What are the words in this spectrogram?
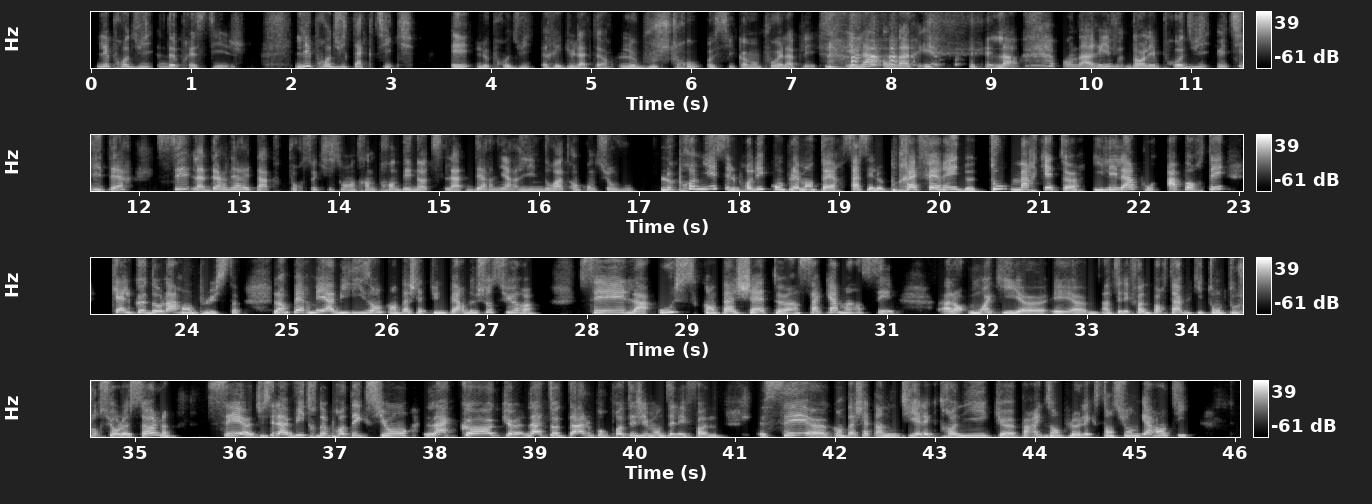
les produits de prestige, les produits tactiques, et le produit régulateur, le bouche-trou aussi, comme on pourrait l'appeler. Et là, on arrive, là, on arrive dans les produits utilitaires. C'est la dernière étape pour ceux qui sont en train de prendre des notes, la dernière ligne droite en compte sur vous. Le premier, c'est le produit complémentaire. Ça, c'est le préféré de tout marketeur. Il est là pour apporter quelques dollars en plus. L'imperméabilisant quand tu achètes une paire de chaussures, c'est la housse quand tu achètes un sac à main, c'est alors moi qui euh, ai euh, un téléphone portable qui tombe toujours sur le sol, c'est euh, tu sais la vitre de protection, la coque, la totale pour protéger mon téléphone. C'est quand tu achètes un outil électronique par exemple l'extension de garantie.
